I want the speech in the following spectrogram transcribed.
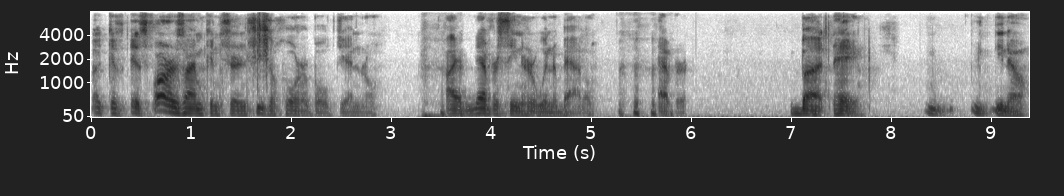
Because as far as I'm concerned, she's a horrible general. I have never seen her win a battle, ever. But hey, you know,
